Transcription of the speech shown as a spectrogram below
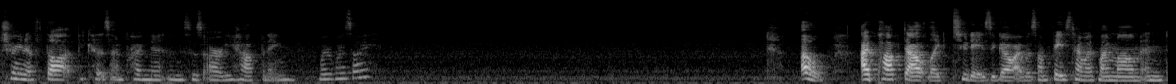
train of thought because I'm pregnant and this is already happening. Where was I? Oh, I popped out like two days ago. I was on FaceTime with my mom and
